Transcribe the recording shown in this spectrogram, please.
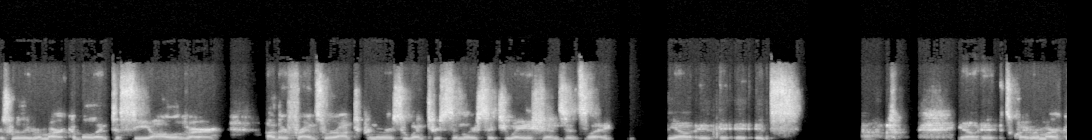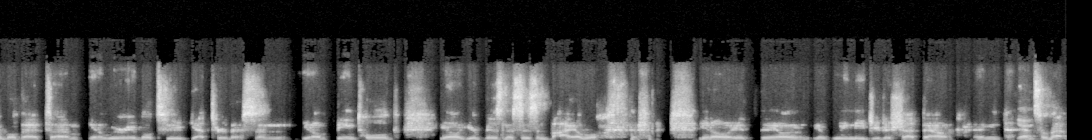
it's really remarkable. And to see all of our other friends who are entrepreneurs who went through similar situations, it's like, you know, it, it, it's, uh, you know, it, it's quite remarkable that um, you know we were able to get through this, and you know, being told, you know, your business isn't viable, you know, it, you know, we need you to shut down, and yeah. and so that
